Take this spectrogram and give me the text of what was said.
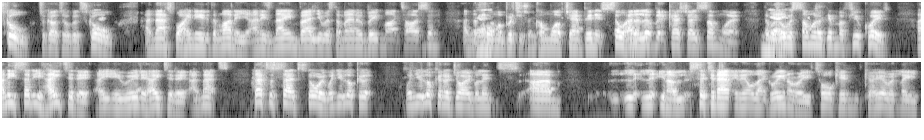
school, to go to a good school. And that's why he needed the money. And his name value as the man who beat Mike Tyson and the Yeah. former British and Commonwealth champion, it still had a little bit of cachet somewhere. There was Yeah. always someone who give him a few quid. And he said he hated it. He really hated it. And that's that's a sad story. When you look at when you look at a Joey Belinc, um, li, you know, sitting out in all that greenery, talking coherently,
